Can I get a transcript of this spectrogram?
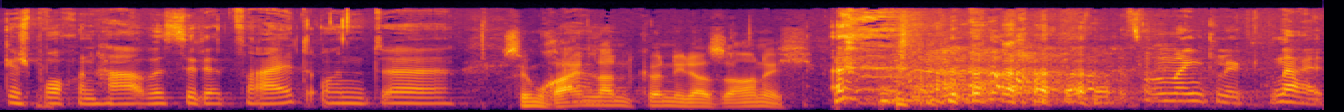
gesprochen habe zu der Zeit und äh, So Im Rheinland können die das auch nicht. das war mein Glück. Nein,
